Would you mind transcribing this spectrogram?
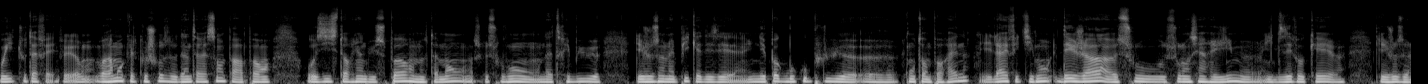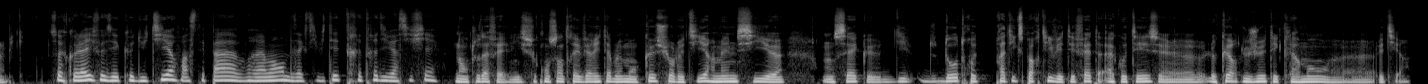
Oui, tout à fait. C'est Vraiment quelque chose d'intéressant par rapport aux historiens du sport, notamment, parce que souvent on attribue les Jeux Olympiques à, une époque beaucoup plus euh, euh, contemporaine. Et là, effectivement, déjà, euh, sous, sous l'Ancien Régime, euh, ils évoquaient euh, les Jeux Olympiques. Sauf que là, ils faisaient que du tir, enfin, c'était pas vraiment des activités très très diversifiées. Non, tout à fait. Ils se concentraient véritablement que sur le tir, même si euh, on sait que d'autres pratiques sportives étaient faites à côté. Euh, le cœur du jeu était clairement euh, le tir.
